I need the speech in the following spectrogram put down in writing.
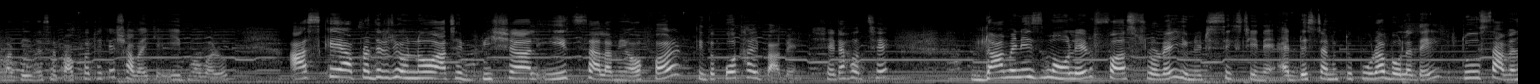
আমার বিজনেসের পক্ষ থেকে সবাইকে ঈদ মোবারক। আজকে আপনাদের জন্য আছে বিশাল ঈদ সালামি অফার কিন্তু কোথায় পাবেন? সেটা হচ্ছে দামিনিজ মলের ফার্স্ট ফ্লোরে ইউনিট সিক্সটিনে অ্যাড্রেসটা আমি একটু পুরো বলে দেই। Two seven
